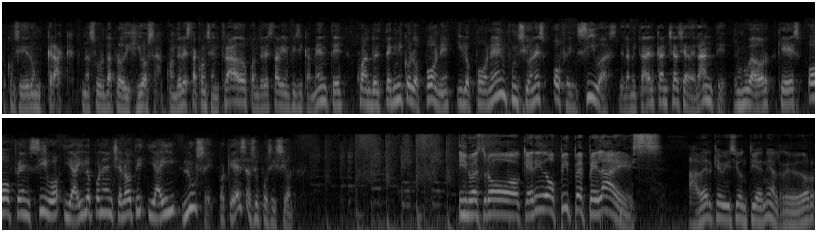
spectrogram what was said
lo considero un crack, una zurda prodigiosa. Cuando él está concentrado, cuando él está bien físicamente, cuando el técnico lo pone y lo pone en funciones ofensivas, de la mitad del cancha hacia adelante. Es un jugador que es ofensivo y ahí lo pone Ancelotti y ahí luce, porque esa es su posición. Y nuestro querido Pipe Peláez. A ver qué visión tiene alrededor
